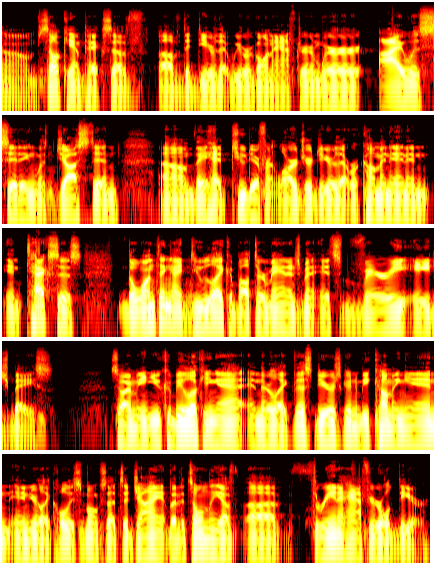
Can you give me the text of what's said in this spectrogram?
um, cell cam pics of of the deer that we were going after, and where I was sitting with Justin, um, they had two different larger deer that were coming in. And in Texas, the one thing I do like about their management, it's very age based. So I mean, you could be looking at, and they're like, this deer is going to be coming in, and you're like, holy smokes, that's a giant, but it's only a, a three and a half year old deer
